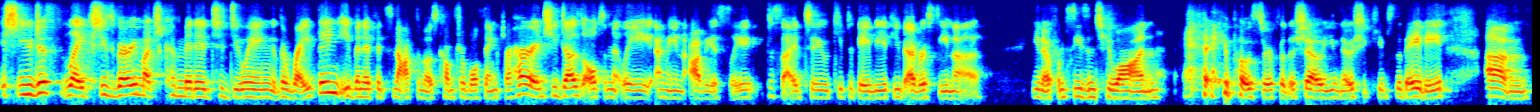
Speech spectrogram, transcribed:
you just like she's very much committed to doing the right thing even if it's not the most comfortable thing for her. And she does ultimately i mean obviously decide to keep the baby. If you've ever seen a you know from season two on a poster for the show you know she keeps the baby. Um,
